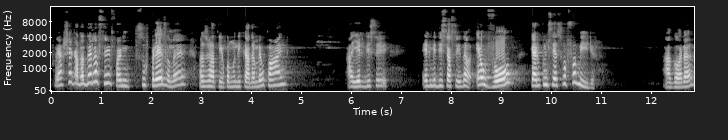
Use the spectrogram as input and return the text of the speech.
Foi a chegada dele assim, foi surpresa, né? Mas eu já tinha comunicado ao meu pai. Aí ele disse, ele me disse assim, não, eu vou, quero conhecer sua família. Agora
